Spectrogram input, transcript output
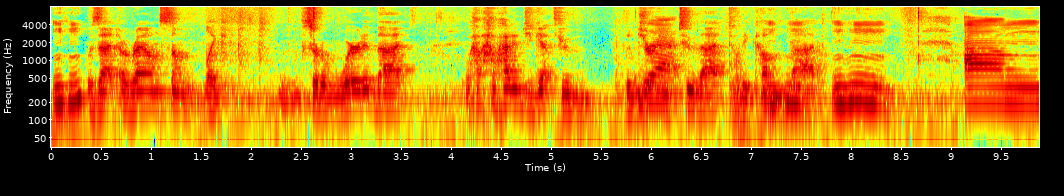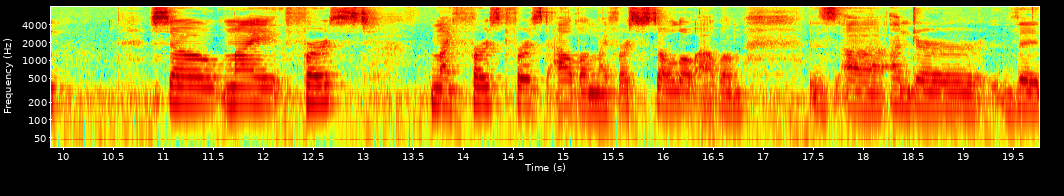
Mm-hmm. Was that around some, like, sort of where did that, how, how did you get through the journey That. to that to become Mm-hmm. that? Mm-hmm. Um, so my first, my first first album, my first solo album, uh, under the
